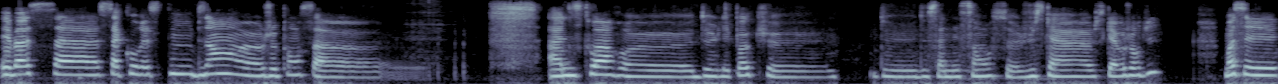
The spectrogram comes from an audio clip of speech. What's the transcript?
Eh ben ça, ça correspond bien, euh, je pense, à, l'histoire de l'époque de, sa naissance jusqu'à jusqu'à aujourd'hui. Moi, c'est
